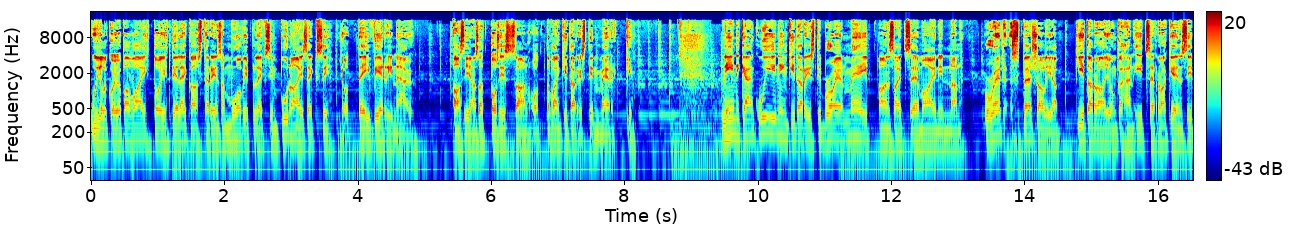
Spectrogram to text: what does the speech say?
Wilko jopa vaihtoi telekasterinsa muovipleksin punaiseksi, jottei veri näy. Asiansa tosissaan ottavan kitaristin merkki. Niin ikään Queenin kitaristi Brian May ansaitsee maininnan. Red Specialia, kitaraa, jonka hän itse rakensi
